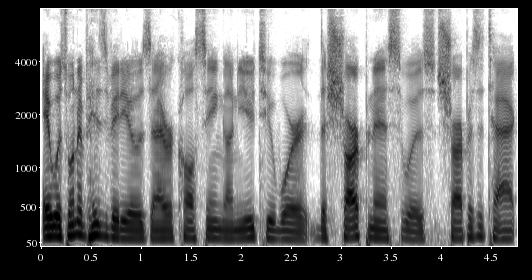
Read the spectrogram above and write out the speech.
it was one of his videos that I recall seeing on YouTube where the sharpness was sharp as a tack.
